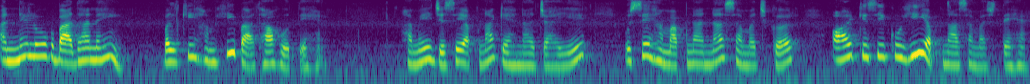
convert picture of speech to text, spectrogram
अन्य लोग बाधा नहीं, बल्कि हम ही बाधा होते हैं। हमें जिसे अपना कहना चाहिए, उसे हम अपना न समझकर और किसी को ही अपना समझते हैं।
